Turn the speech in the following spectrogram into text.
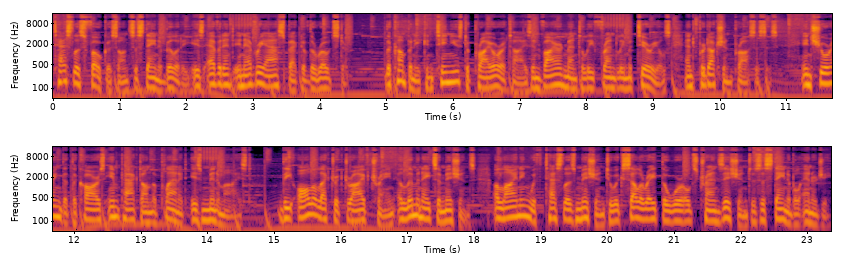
Tesla's focus on sustainability is evident in every aspect of the Roadster. The company continues to prioritize environmentally friendly materials and production processes, ensuring that the car's impact on the planet is minimized. The all-electric drivetrain eliminates emissions, aligning with Tesla's mission to accelerate the world's transition to sustainable energy.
